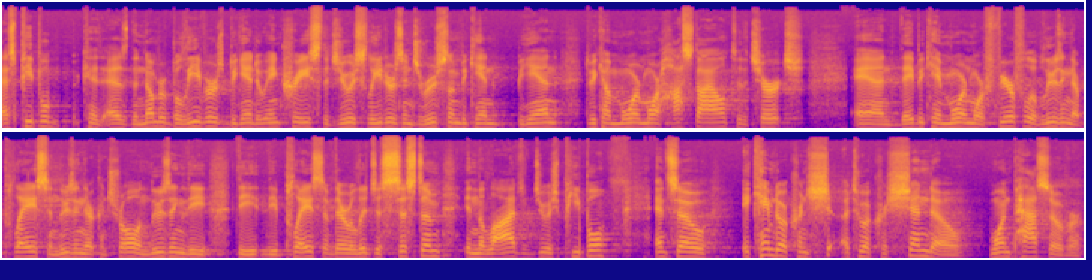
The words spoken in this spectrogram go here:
As people, as the number of believers began to increase, the Jewish leaders in Jerusalem began, began to become more and more hostile to the church. And they became more and more fearful of losing their place and losing their control and losing the, the, the place of their religious system in the lives of Jewish people. And so it came to a, to a crescendo one Passover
